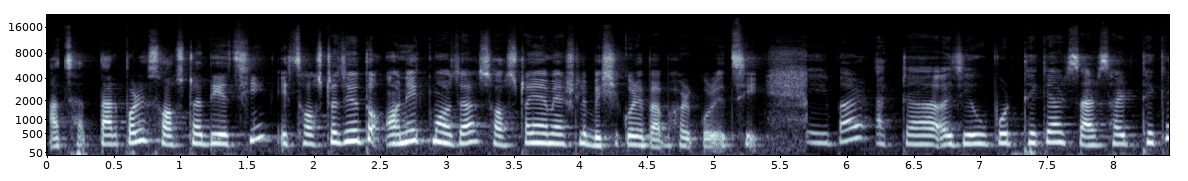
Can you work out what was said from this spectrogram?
আচ্ছা তারপরে সসটা দিয়েছি। এই সসটা যেহেতু অনেক মজা, সসটাই আমি আসলে বেশি করে ব্যবহার করেছি। এইবার একটা যে উপর থেকে আর চার সাইড থেকে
